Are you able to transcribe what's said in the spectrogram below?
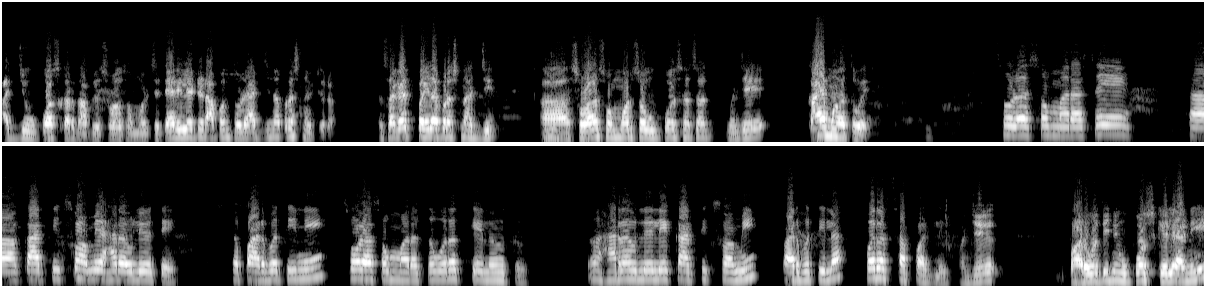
आजी उपवास करतात आपले सोळा सोमवारचे त्या रिलेटेड आपण थोड्या आजींना प्रश्न विचारूया. तर सगळ्यात पहिला प्रश्न आजी अं, सोळा सोमवारचा उपवासाचा म्हणजे काय महत्त्व आहे? सोळा सोमवार असे का कार्तिक स्वामी हरवले होते. तर पार्वतीने सोळा सोमवाराचं व्रत केलं होतं. तर हरवलेले कार्तिक स्वामी पार्वतीला परत सापडले. म्हणजे पार्वतीने उपवास केले आणि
